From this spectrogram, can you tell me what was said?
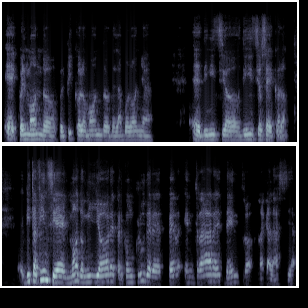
e quel mondo, quel piccolo mondo della Bologna eh, d'inizio, d'inizio secolo. Vita Finzi è il modo migliore per concludere, per entrare dentro la galassia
